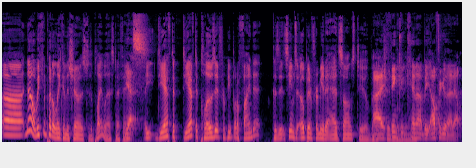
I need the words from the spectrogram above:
Uh, no, we can put a link in the show notes to the playlist. I think. Yes. Uh, Do you have to? Do you have to close it for people to find it? Because it seems open for me to add songs to. But I think it cannot be. I'll figure that out.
